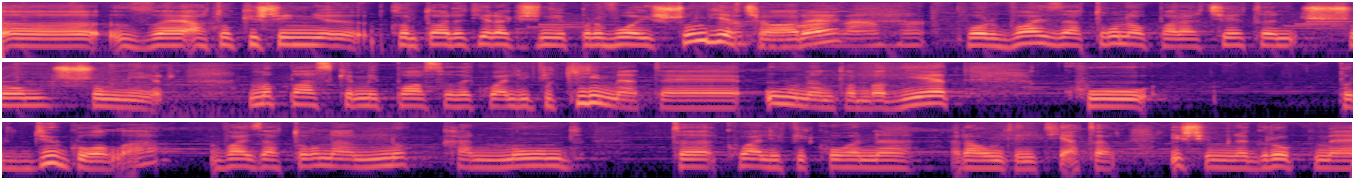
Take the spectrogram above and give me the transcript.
dhe ato kishin një, kombëtaret tjera kishin një përvojë shumëvjeçare, por vajzat tona u paraqitën shumë, shumë mirë. Më pas kemi pas edhe kualifikimet e U nëntëmbëdhjetë, ku Për dy gola, vajzat tona nuk kanë mund të kualifikohen në raundin tjetër. Ishim në grup me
